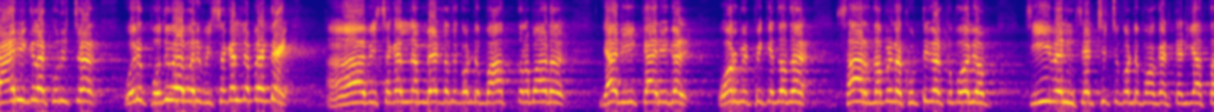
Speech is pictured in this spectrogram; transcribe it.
കാര്യങ്ങളെ കുറിച്ച് ഒരു പൊതുവെ ഒരു വിശകലനം വേണ്ടേ? ആ വിശകലനം വേണ്ടത് കൊണ്ട് മാത്രമാണ് ഞാൻ ഈ കാര്യങ്ങൾ ഓർമ്മിപ്പിക്കുന്നത്. സാർ നമ്മുടെ കുട്ടികൾക്ക് പോലും ജീവൻ രക്ഷിച്ചു കൊണ്ടുപോകാൻ കഴിയാത്ത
